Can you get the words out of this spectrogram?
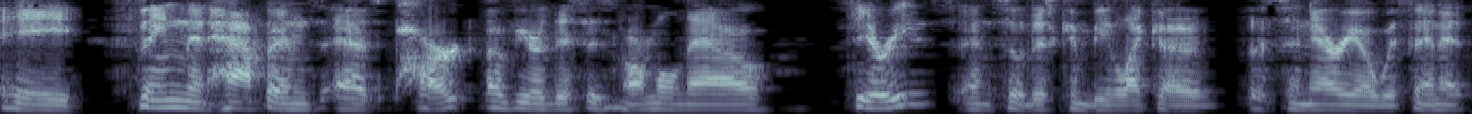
a thing that happens as part of your This Is Normal Now series. And so this can be like a, a scenario within it.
